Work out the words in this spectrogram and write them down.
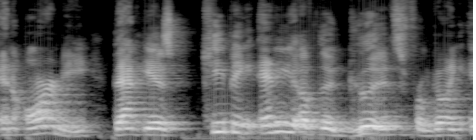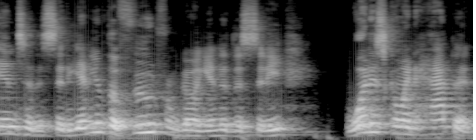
an army that is keeping any of the goods from going into the city, any of the food from going into the city. What is going to happen?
